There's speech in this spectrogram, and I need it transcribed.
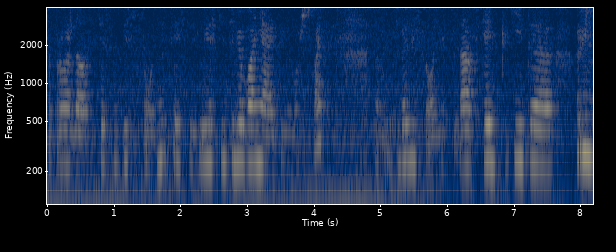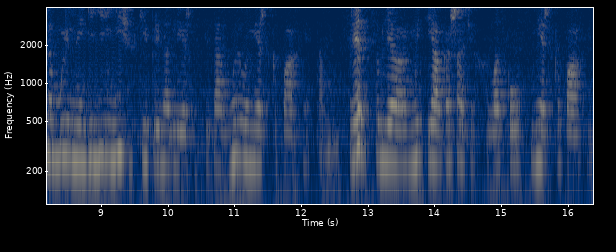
сопровождалось, естественно, бессонницей. Если, если тебе воняет, ты не можешь спать, э, у тебя бессонница, да, все какие-то рыльно-мыльные гигиенические принадлежности, да, мыло мерзко пахнет, там, средства для мытья кошачьих лотков мерзко пахнет,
